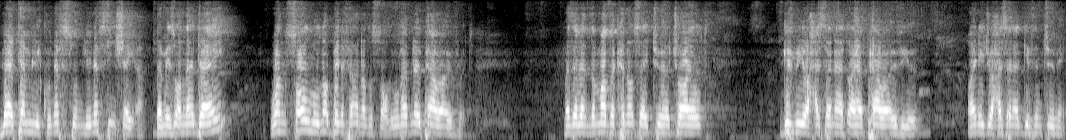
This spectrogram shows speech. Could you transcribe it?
لا تملك نفس لنفس شيئا that means on that day one soul will not benefit another soul it will have no power over it مثلا the mother cannot say to her child Give me your hasanat, I have power over you. I need your hasanat, give them to me.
